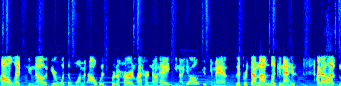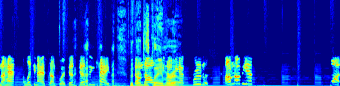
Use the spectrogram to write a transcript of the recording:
I'll let you know. If you're with a woman, I'll whisper to her and let her know, hey, you know, y'all your, your man's zippers down. I'm not looking at his I gotta let him know hey, I'm looking at his junk foot just just in case. Put don't that disclaimer know, you know, out. I don't know if he has what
